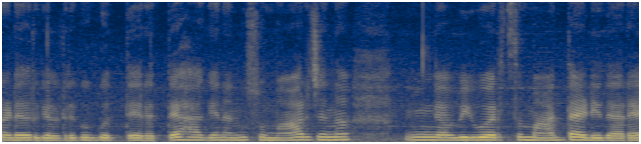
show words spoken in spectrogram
ಕಡೆಯವ್ರಿಗೆಲ್ರಿಗೂ ಗೊತ್ತೇ ಇರುತ್ತೆ. ಹಾಗೆ ನಾನು ಸುಮಾರು ಜನ ವ್ಯೂವರ್ಸ್ ಮಾತಾಡಿದ್ದಾರೆ.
